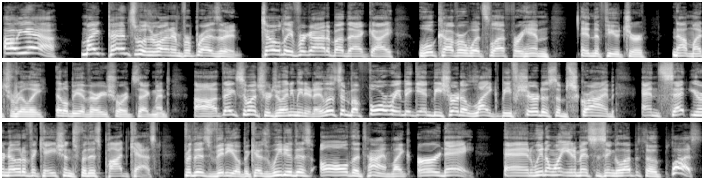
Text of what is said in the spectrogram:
oh, yeah, Mike Pence was running for president. Totally forgot about that guy. We'll cover what's left for him in the future. Not much, really. It'll be a very short segment. Uh, thanks so much for joining me today. Listen, before we begin, be sure to like, be sure to subscribe, and set your notifications for this podcast, for this video, because we do this all the time, like er day. And we don't want you to miss a single episode. Plus,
